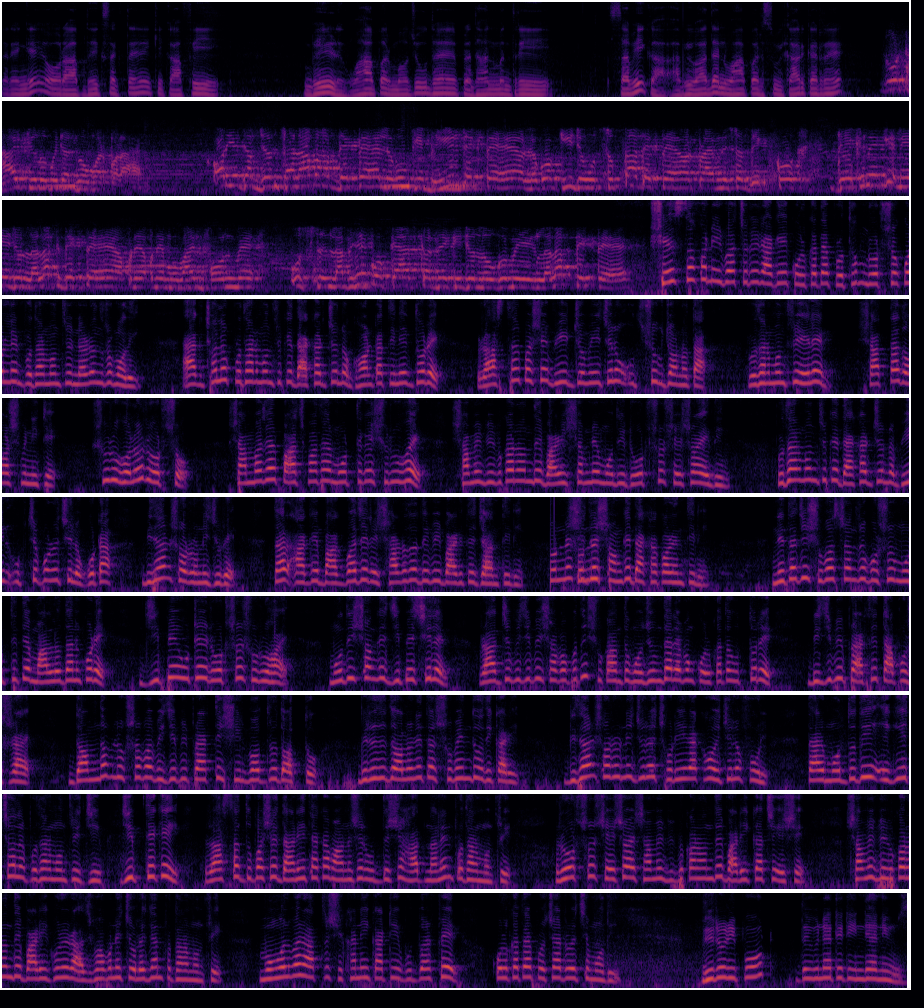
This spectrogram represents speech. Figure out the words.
करेंगे और आप देख सकते हैं कि काफ़ी भीड़ वहाँ पर मौजूद है प्रधानमंत्री सभी का अभिवादन वहाँ पर स्वीकार कर रहे हैं दो ढाई किलोमीटर में उमड़ पड़ा है और ये जब जन सैलाब आप देखते हैं लोगों की भीड़ देखते हैं और लोगों की जो उत्सुकता देखते हैं और प्राइम मिनिस्टर देख को देखने के लिए जो ललक देखते हैं अपने अपने मोबाइल फोन में उस लम्हे को कैद करने की जो लोगों में एक ललक देखते हैं শেষ দফা নির্বাচনের আগে কলকাতায় প্রথম রোড শো করলেন প্রধানমন্ত্রী নরেন্দ্র মোদী এক ঝলক প্রধানমন্ত্রীকে দেখার জন্য ঘণ্টা তিনেক ধরে রাস্তার পাশে ভিড় জমিয়েছিল উৎসুক জনতা। প্রধানমন্ত্রী এলেন সাতটা দশ মিনিটে। শুরু হলো রোড শো। শ্যামবাজার পাঁচ মাথার মোড় থেকে শুরু হয়ে স্বামী বিবেকানন্দের বাড়ির সামনে মোদী রোড শো শেষ হয় এদিন। প্রধানমন্ত্রীকে দেখার জন্য ভিড় উপচে পড়েছিল গোটা বিধান সরণি জুড়ে। তার আগে বাগবাজারে সারদা দেবী বাড়িতে যান তিনি। সন্ন্যাসীদের সঙ্গে দেখা করেন তিনি। নেতাজি সুভাষচন্দ্র বসুর মূর্তিতে মাল্যদান করে জিপে উঠে রোড শো শুরু হয়। মোদির সঙ্গে জিপে ছিলেন রাজ্য বিজেপি সভাপতি সুকান্ত মজুমদার এবং কলকাতা উত্তরে বিজেপি প্রার্থী তাপস রায়। দমদম লোকসভা বিজেপি প্রার্থী শিলভদ্র দত্ত। বিরোধী দলনেতা শুভেন্দু অধিকারী। বিধান সরণি জুড়ে ছড়িয়ে রাখা হয়েছিল ফুল। তার মধ্য দিয়ে এগিয়ে চলে প্রধানমন্ত্রীর জিপ। জিপ থেকেই রাস্তার দুপাশে দাঁড়িয়ে থাকা মানুষের উদ্দেশ্যে হাত নাড়েন প্রধানমন্ত্রী। রোড শো শেষ হয় স্বামী বিবেকানন্দের বাড়ির কাছে এসে। স্বামী বিবেকানন্দের বাড়ি ঘুরে রাজভবনে চলে যান প্রধানমন্ত্রী। মঙ্গলবার রাত্র সেখানেই কাটিয়ে বুধবার ফের কলকাতার প্রচার রয়েছে Modi. Bureau report the united India news.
